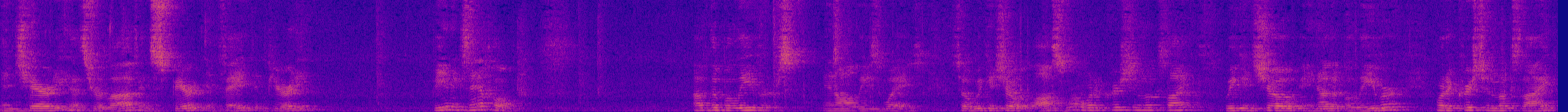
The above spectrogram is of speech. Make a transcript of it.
in charity, that's your love, in spirit, in faith, in purity. Be an example of the believers in all these ways. So we can show a lost world what a Christian looks like. We can show another believer what a Christian looks like.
